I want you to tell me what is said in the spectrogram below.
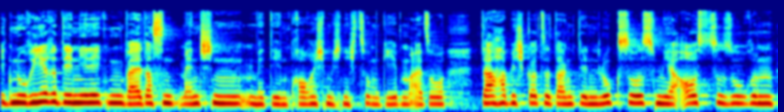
ignoriere denjenigen, weil das sind Menschen, mit denen brauche ich mich nicht zu umgeben. Also da habe ich Gott sei Dank den Luxus, mir auszusuchen,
